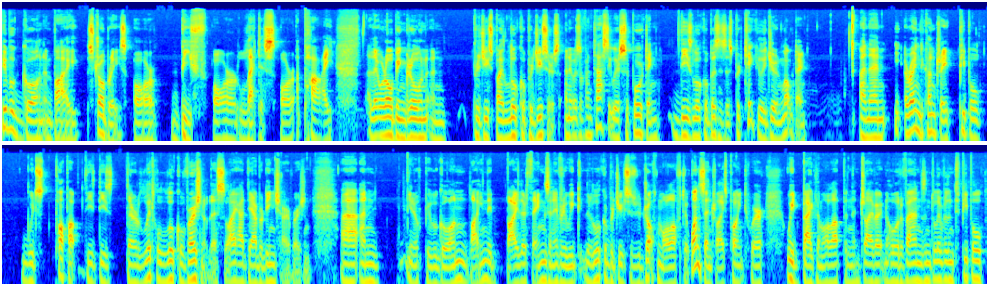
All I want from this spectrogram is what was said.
people go on and buy strawberries or beef or lettuce or a pie that were all being grown and produced by local producers. And it was a fantastic way of supporting these local businesses, particularly during lockdown. And then around the country, people would pop up these, these their little local version of this. So I had the Aberdeenshire version, uh, and you know people go online, they buy their things, and every week the local producers would drop them all off to one centralised point where we'd bag them all up and then drive out in a whole load of vans and deliver them to people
